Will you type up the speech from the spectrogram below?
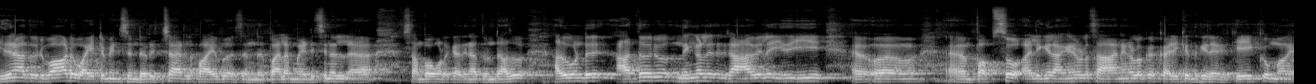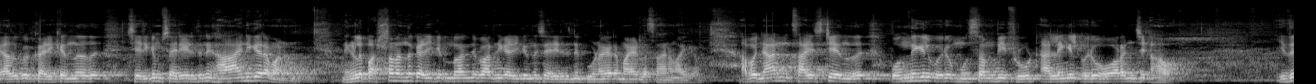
ഇതിനകത്ത് ഒരുപാട് വൈറ്റമിൻസ് ഉണ്ട് റിച്ച് ആയിട്ടുള്ള ഫൈബേഴ്സ് ഉണ്ട് പല മെഡിസിനൽ സംഭവങ്ങളൊക്കെ അതിനകത്തുണ്ട്. അത് അതുകൊണ്ട് അതൊരു നിങ്ങൾ രാവിലെ ഈ ഈ പപ്സോ അല്ലെങ്കിൽ അങ്ങനെയുള്ള സാധനങ്ങളൊക്കെ കഴിക്കുന്ന കേക്കും അതൊക്കെ കഴിക്കുന്നത് ശരിക്കും ശരീരത്തിന് ഹാനികരമാണ്. നിങ്ങൾ ഭക്ഷണം എന്ന് കഴിക്കും പറഞ്ഞ് പറഞ്ഞ് കഴിക്കുന്നത് ശരീരത്തിന് ഗുണകരമായിട്ടുള്ള സാധനമായിരിക്കും. അപ്പോൾ ഞാൻ സജസ്റ്റ് ചെയ്യുന്നത് ഒന്നുകിൽ ഒരു മുസമ്പി ഫ്രൂട്ട് അല്ലെങ്കിൽ ഒരു ഓറഞ്ച് ആവാം ഇത്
